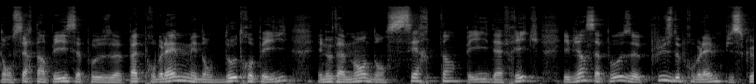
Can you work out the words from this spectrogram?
Dans certains pays ça pose pas de problème, mais dans d'autres pays et notamment dans certains pays d'Afrique, eh bien ça pose plus de problèmes puisque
